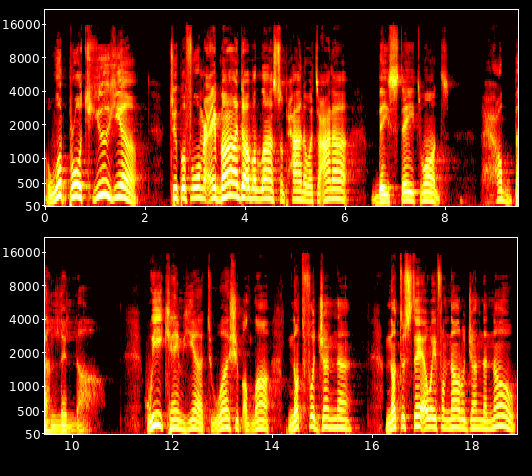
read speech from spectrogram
What brought you here to perform ibadah of Allah subhanahu wa ta'ala? They state what? Hubban lillah. We came here to worship Allah, not for Jannah, not to stay away from Naru Jannah. No,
